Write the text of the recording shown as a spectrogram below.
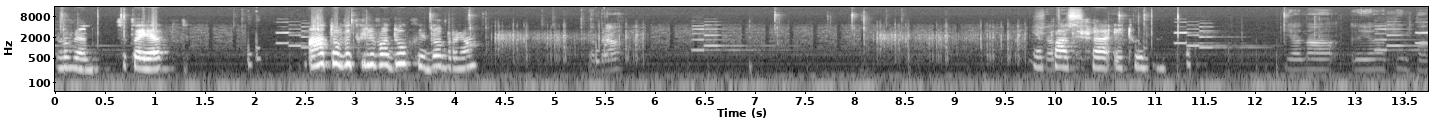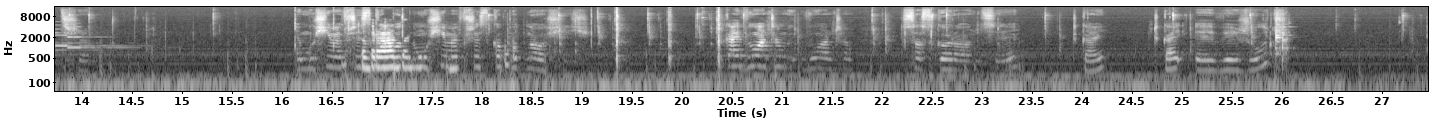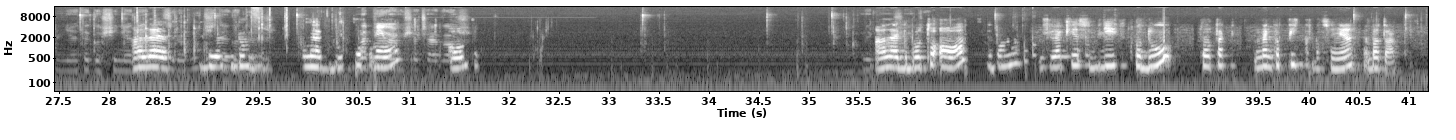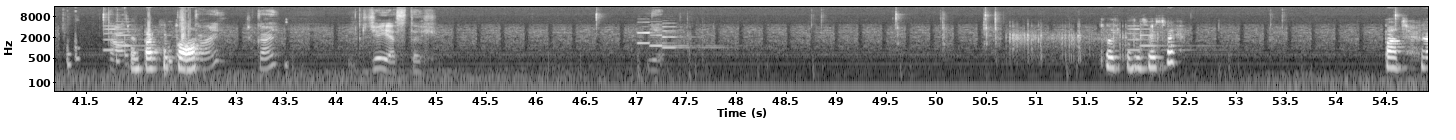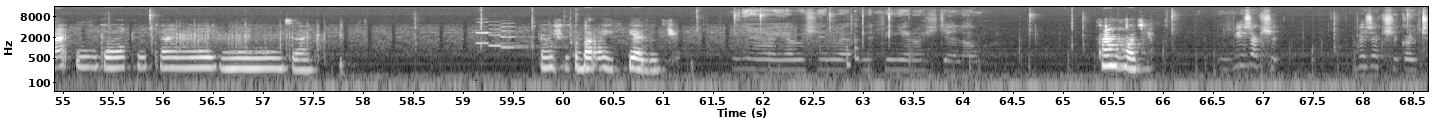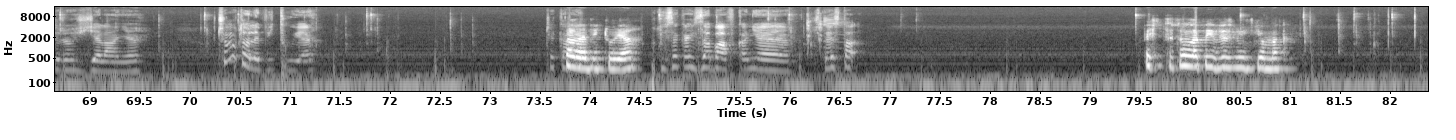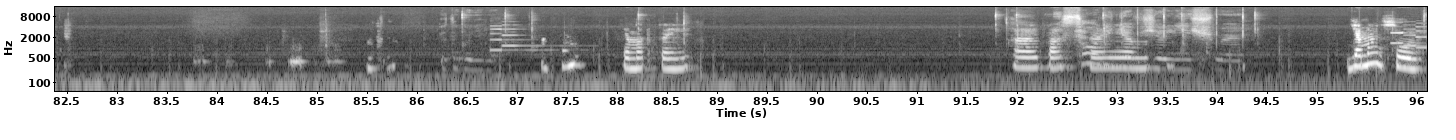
No wiem, co to jest? A, to wykrywa duchy, dobra. Dobra. Ja patrzę i tu. Ja na, ja na tym patrzę. Musimy wszystko, Dobra, pod, musimy wszystko podnosić. Czekaj, wyłączam, wyłączam sos gorący. Czekaj, czekaj, y, wyrzuć. Nie, tego się nie da Ale- zrobić. ale- Tego też. Ale o, Napiłem się o, czegoś. ale jakby to o, chyba, że jak jest blisko dół, to tak mega pika, co nie? Chyba tak. Tak. Ten pakiet to. Czekaj, czekaj. Gdzie jesteś? Coś? Patrzę i go tutaj nie widzę. To mi się chyba rozdzielić. Nie, ja bym się le lepiej nie rozdzielał. Tam chodź. Wiesz jak się. Wiesz jak się kończy rozdzielanie? Czemu to lewituje? To Czekaj, lewituje. to jest jakaś zabawka, nie. Czy to jest ta. Weź ty to lepiej wyzwij ziomek. Ja tego nie wiem. Nie ma tutaj nic. Aj, My patrzę, soli nie nie ma. wzięliśmy. Ja mam sól.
